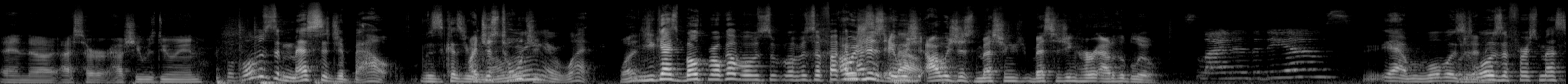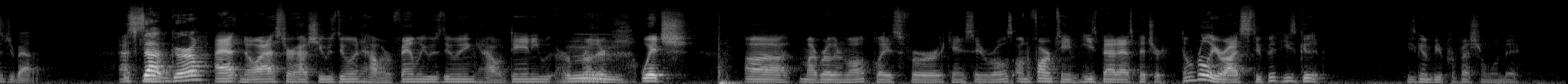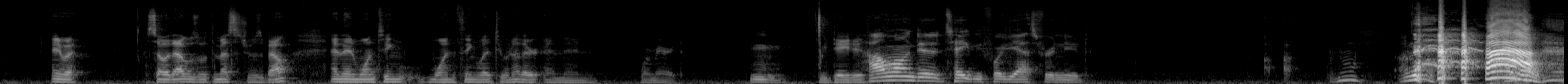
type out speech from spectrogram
and uh, asked her how she was doing. But what was the message about? Was because you were I just told you. or what? What? You guys both broke up. What was what was the fucking I was message just it about? was I was just messaging messaging her out of the blue. Sliding in the DMs. Yeah, what was What what, was the first message about? What's Asking up, her- girl? I no, I asked her how she was doing, how her family was doing, how Danny, her Mm. brother, which uh, my brother-in-law plays for the Kansas City Royals on the farm team. He's badass pitcher. Don't roll your eyes, stupid. He's good. He's gonna be a professional one day. Anyway, so that was what the message was about, and then one thing, one thing led to another, and then we're married. Hmm. We dated. How long did it take before you asked for a nude? I'm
